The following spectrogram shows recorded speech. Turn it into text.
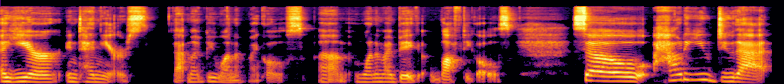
a year in 10 years. That might be one of my goals, um, one of my big lofty goals. So, how do you do that?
